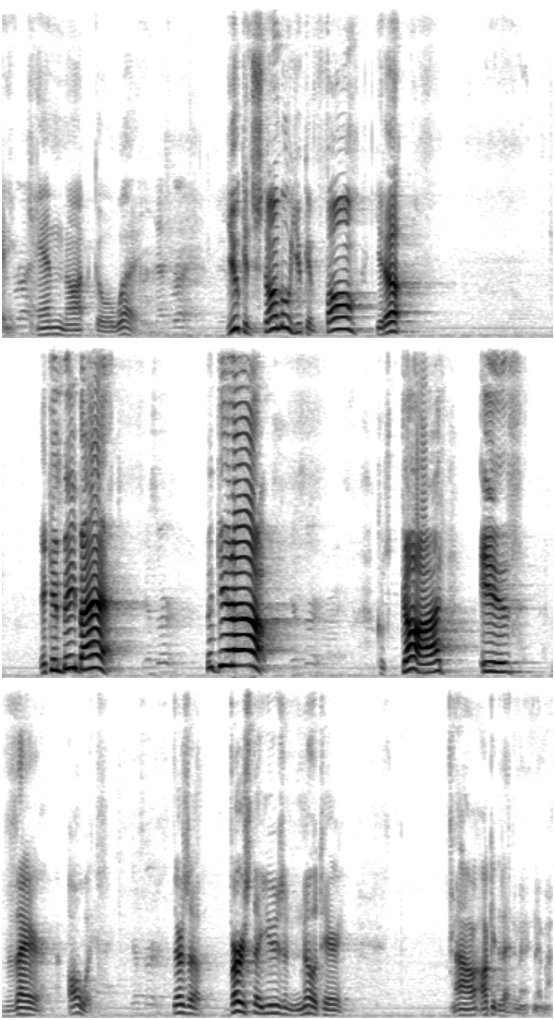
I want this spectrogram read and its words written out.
and it right. cannot go away. Right. You can stumble, you can fall, get up. It can be bad. Yes. But get up. Because God is there always. There's a verse they use in military. I'll, I'll get to that in a minute. Never mind.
